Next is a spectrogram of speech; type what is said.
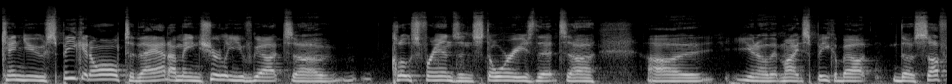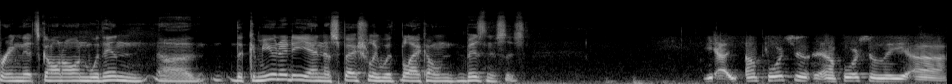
can you speak at all to that? I mean, surely you've got uh, close friends and stories that uh, uh, you know, that might speak about the suffering that's gone on within uh, the community and especially with black-owned businesses. Yeah, unfortunately, unfortunately, uh,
